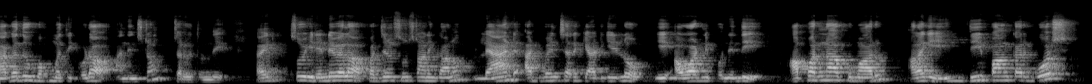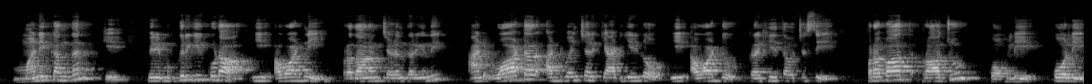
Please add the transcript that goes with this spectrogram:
నగదు బహుమతి కూడా అందించడం జరుగుతుంది. రైట్? సో ఈ రెండు వేల పద్దెనిమిది సంవత్సరానికి గాను ల్యాండ్ అడ్వెంచర్ కేటగిరీలో ఈ అవార్డుని పొందింది అపర్ణ కుమారు అలాగే దీపాంకర్ ఘోష్ మణికందన్ కే. వీరి ముగ్గురికి కూడా ఈ అవార్డుని ప్రదానం చేయడం జరిగింది. అండ్ వాటర్ అడ్వెంచర్ కేటగిరీలో ఈ అవార్డు గ్రహీత వచ్చేసి ప్రభాత్ రాజు కోహ్లీ కోహ్లీ.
